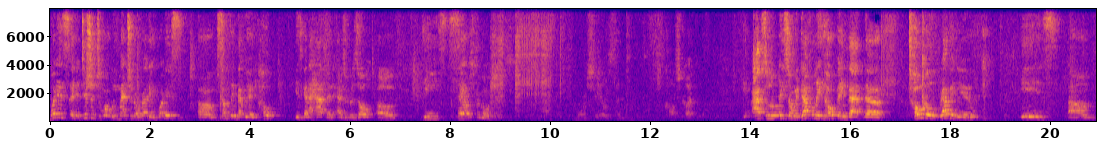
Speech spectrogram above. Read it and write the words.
what is, in addition to what we mentioned already, what is um, something that we hope is going to happen as a result of these sales promotions? More sales than cost cut. Absolutely, so we're definitely hoping that the total revenue is um,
